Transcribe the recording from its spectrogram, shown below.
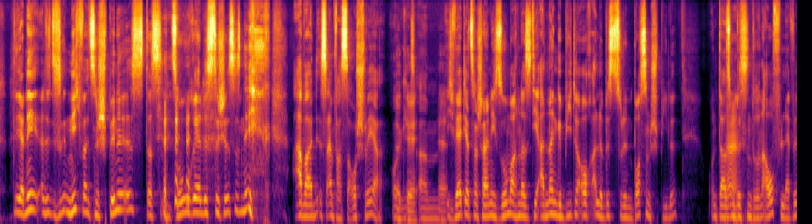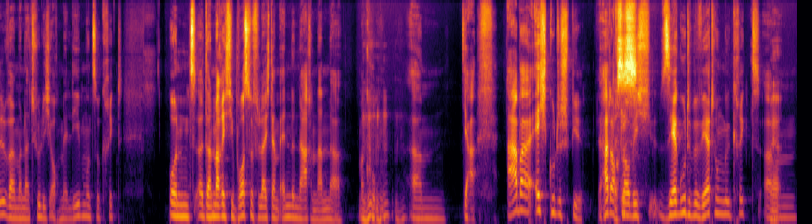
Ja, nee, also nicht, weil es eine Spinne ist, das so realistisch ist es nicht, aber es ist einfach sau schwer. Und Okay, ähm, ja. ich werde jetzt wahrscheinlich so machen, dass ich die anderen Gebiete auch alle bis zu den Bossen spiele und da so ein Ah. bisschen drin auflevel, weil man natürlich auch mehr Leben und so kriegt. Und äh, dann mache ich die Bosse vielleicht am Ende nacheinander. Mal Mhm, gucken. mhm, mhm. Ähm, ja, aber echt gutes Spiel. Hat auch, glaube ich, sehr gute Bewertungen gekriegt. Ähm,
